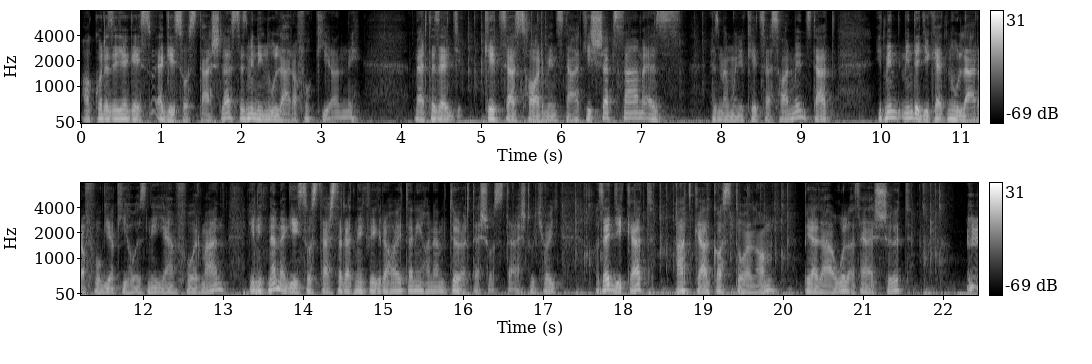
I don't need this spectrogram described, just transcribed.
akkor ez egy egész, egész osztás lesz, ez mindig nullára fog kijönni. Mert ez egy 230-nál kisebb szám, ez, ez meg mondjuk 230, tehát itt mind, mindegyiket nullára fogja kihozni ilyen formán. Én itt nem egész osztást szeretnék végrehajtani, hanem törtes osztást. Úgyhogy az egyiket át kell kasztolnom, például az elsőt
